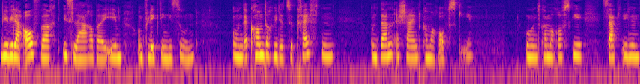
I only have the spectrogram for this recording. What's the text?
Wie er wieder aufwacht, ist Lara bei ihm und pflegt ihn gesund. Und er kommt auch wieder zu Kräften und dann erscheint Komorowski. Und Komorowski sagt ihnen,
